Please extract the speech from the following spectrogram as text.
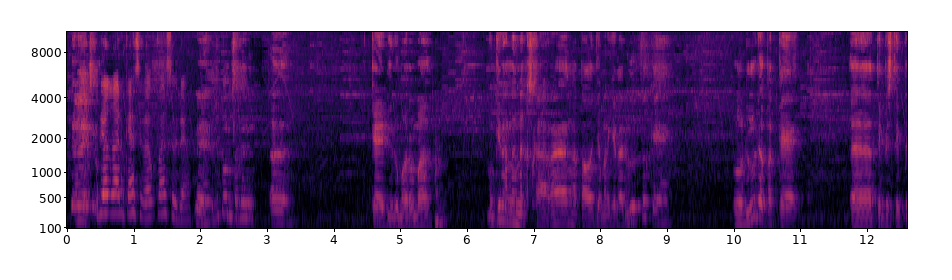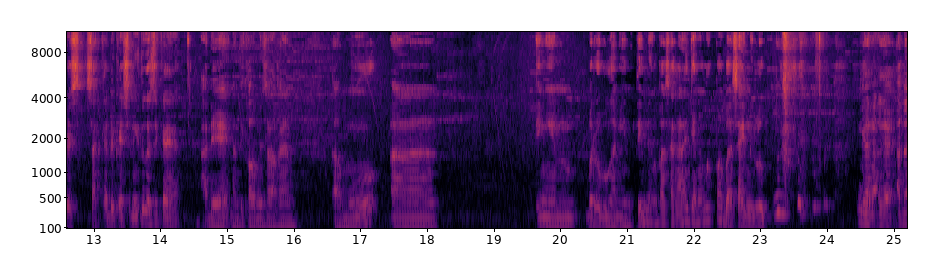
Jangan kasih lepas sudah Nah, tapi kalau misalkan eh, kayak di rumah-rumah mungkin anak-anak sekarang atau zaman kita dulu tuh kayak lo dulu dapat kayak eh, tipis-tipis sex education itu gak sih kayak ade nanti kalau misalkan kamu eh, ingin berhubungan intim dengan pasangannya jangan lupa bahasain dulu Enggak, enggak, enggak. Ada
